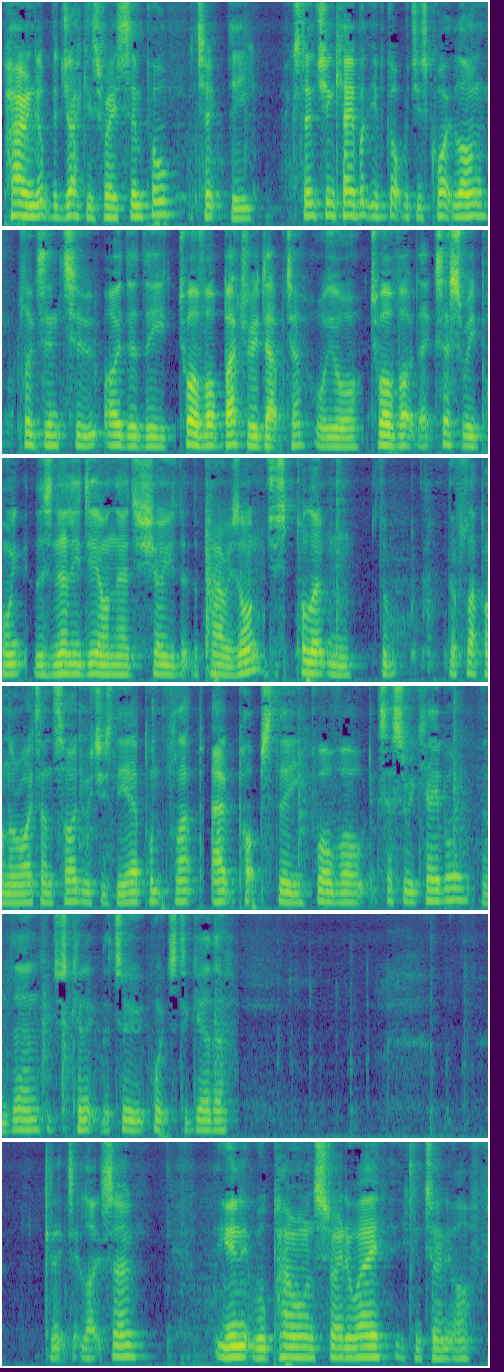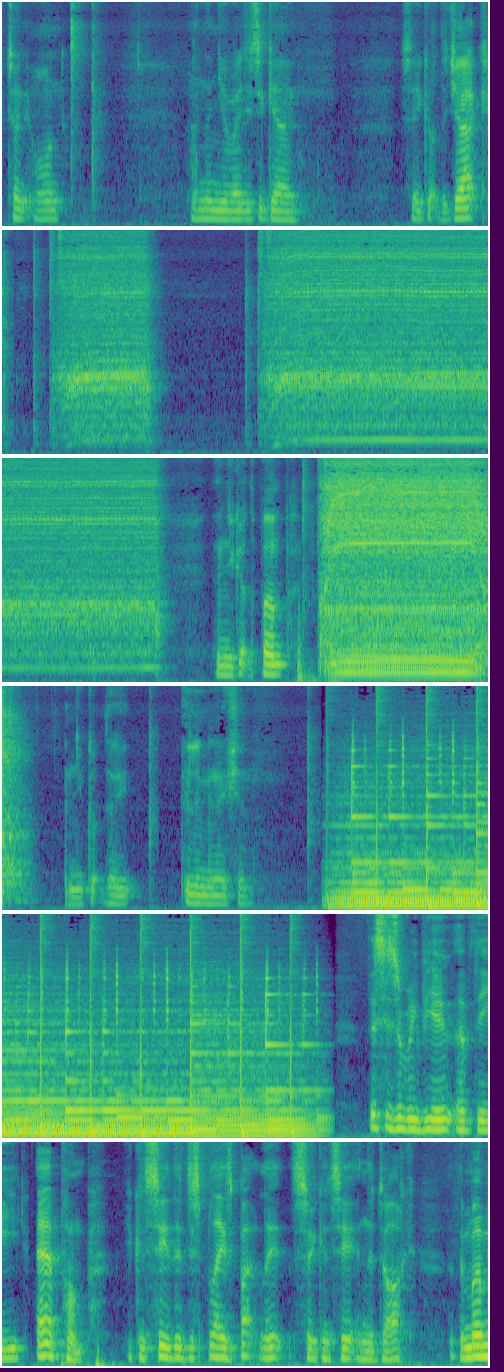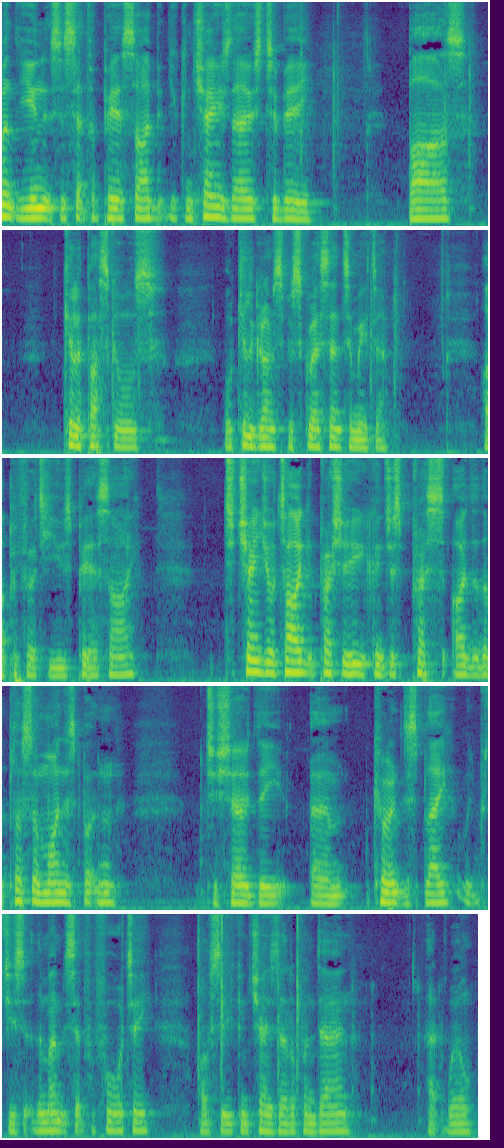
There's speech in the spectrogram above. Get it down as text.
Powering up the jack is very simple. take the extension cable that you've got, which is quite long, plugs into either the 12 volt battery adapter or your 12 volt accessory point. There's an LED on there to show you that the power is on. Just pull open the, the flap on the right hand side, which is the air pump flap. Out pops the 12 volt accessory cable, and then just connect the two points together. Connect it like so. The unit will power on straight away. You can turn it off, turn it on, and then you're ready to go. So you've got the jack. Then you've got the pump. And you've got the illumination. This is a review of the air pump. You can see the displays backlit so you can see it in the dark. At the moment the units are set for PSI but you can change those to be bars, kilopascals or kilograms per square centimetre. I prefer to use PSI. To change your target pressure you can just press either the plus or minus button to show the um, current display which is at the moment set for 40. Obviously you can change that up and down at will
